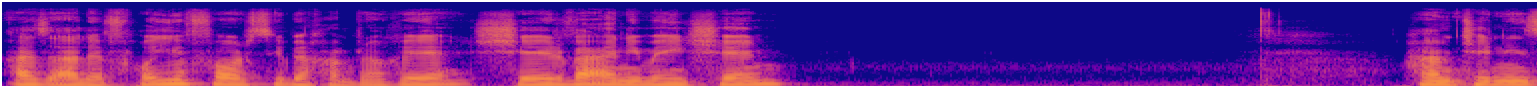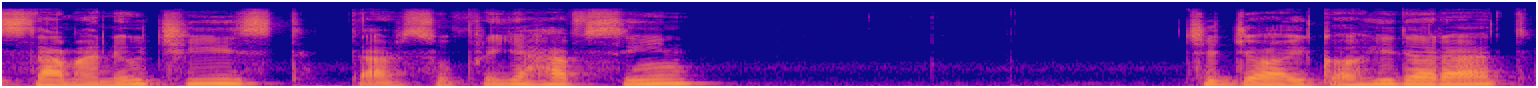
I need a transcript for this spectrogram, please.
از الفبای فارسی به همراه شعر و انیمیشن. همچنین سمنو چیست در سفره هفسین چه جایگاهی دارد؟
